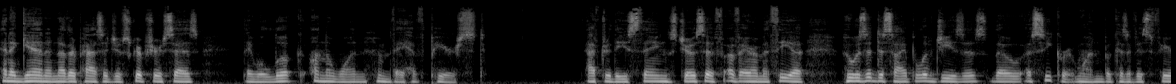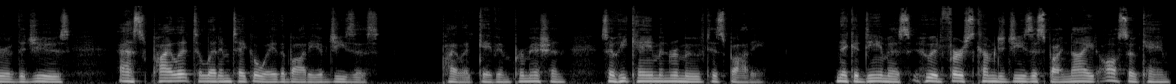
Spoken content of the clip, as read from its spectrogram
And again, another passage of scripture says, They will look on the one whom they have pierced. After these things, Joseph of Arimathea, who was a disciple of Jesus, though a secret one because of his fear of the Jews, asked Pilate to let him take away the body of Jesus. Pilate gave him permission, so he came and removed his body. Nicodemus, who had first come to Jesus by night, also came,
